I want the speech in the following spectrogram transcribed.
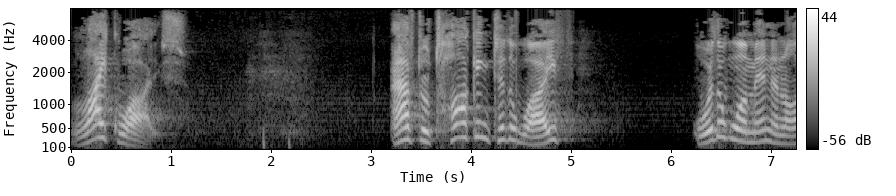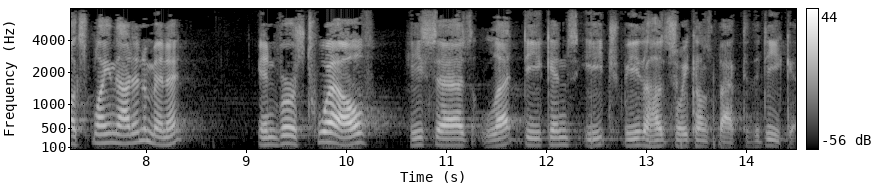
likewise. After talking to the wife or the woman, and I'll explain that in a minute, in verse 12, he says, Let deacons each be the husband. So he comes back to the deacon.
